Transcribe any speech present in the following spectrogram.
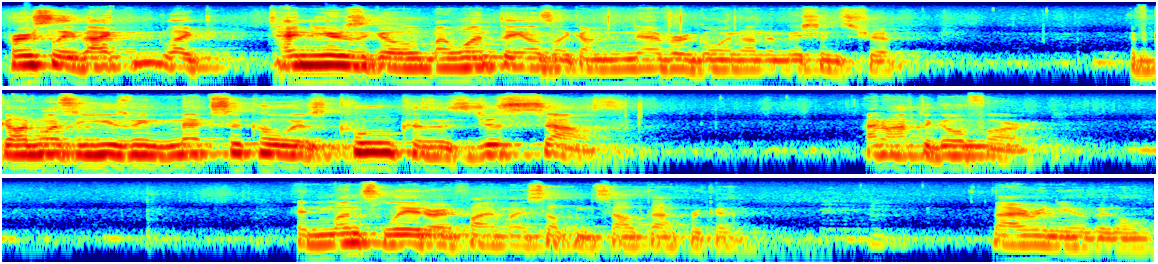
personally back like 10 years ago, my one thing, I was like, I'm never going on a missions trip. If God wants to use me, Mexico is cool because it's just south. I don't have to go far. And months later, I find myself in South Africa. The irony of it all.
